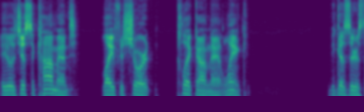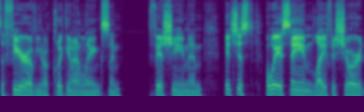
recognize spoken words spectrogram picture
It was just a comment. Life is short. Click on that link because there's the fear of you know clicking on links and phishing, and it's just a way of saying life is short.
